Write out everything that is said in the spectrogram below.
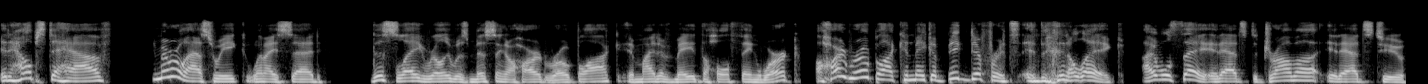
it helps to have. Remember last week when I said this leg really was missing a hard roadblock. It might have made the whole thing work. A hard roadblock can make a big difference in, in, a leg. I will say it adds to drama, it adds to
